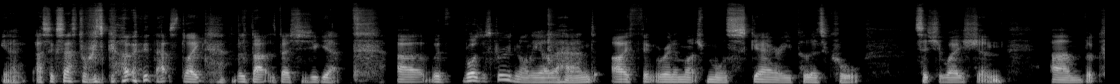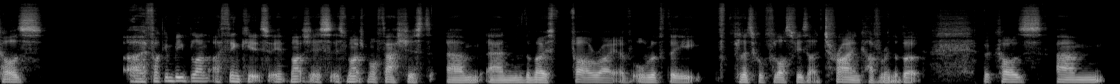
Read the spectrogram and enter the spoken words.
you know, as success stories go, that's like about as best as you get. Uh, with Roger Scruton, on the other hand, I think we're in a much more scary political situation um, because uh, if I can be blunt, I think it's it much it's, it's much more fascist um, and the most far right of all of the political philosophies I try and cover in the book, because um,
